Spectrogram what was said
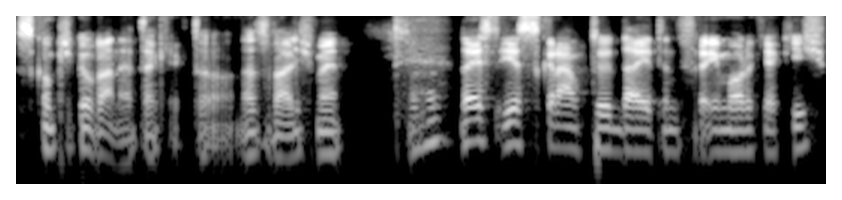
skomplikowane, tak jak to nazwaliśmy. Mhm. No jest, jest Scrum, który daje ten framework jakiś,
